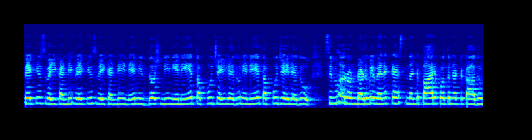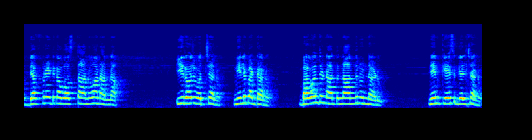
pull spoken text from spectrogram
ఫేక్ న్యూస్ వేయకండి ఫేక్ న్యూస్ వేయకండి. నేను నిర్దోషిని నేనే తప్పు చేయలేదు నేనే తప్పు చేయలేదు. సింహం రెండు అడుగులు వెనక్కేస్తుందంటే పారిపోతున్నట్టు కాదు డెఫినెట్గా వస్తాను అని అన్నా. ఈ రోజు వచ్చాను నిలబడ్డాను. భగవంతుడు నా నా అందునున్నాడు. నేను కేసు గెలిచాను.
